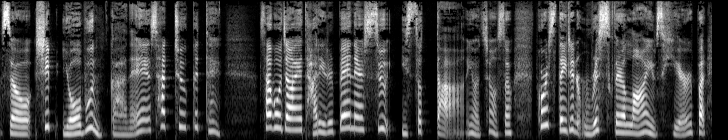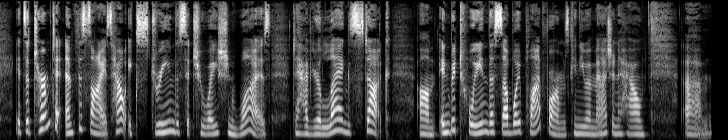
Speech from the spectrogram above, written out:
So 10여 분간의 사투 끝에 사고자의 다리를 빼낼 수 있었다. 이었죠. So, of course, they didn't risk their lives here, but it's a term to emphasize how extreme the situation was to have your legs stuck um, in between the subway platforms. Can you imagine how um,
